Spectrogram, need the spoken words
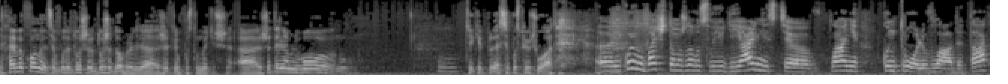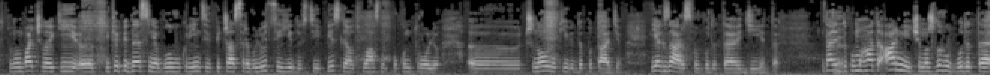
Нехай виконується, буде дуже, дуже добре для жителів Пустомитівщини. А жителям Львова, ну, тільки придеться поспівчувати. Е, Якою ви бачите, можливо, свою діяльність е, в плані контролю влади? Так, тобто ми бачили, які, е, яке піднесення було в українців під час революції гідності і після, от власне по контролю е, чиновників і депутатів. Як зараз ви будете діяти? Далі допомагати армії, чи можливо будете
